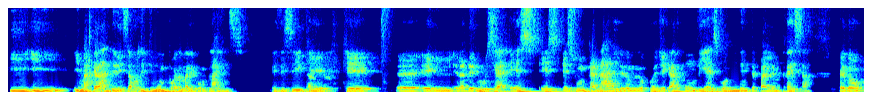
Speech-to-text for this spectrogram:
Y, y, y más grande, necesitamos definir un programa de compliance. Es decir, que, que eh, el, la denuncia es, es, es, un canal de donde no puede llegar un riesgo inminente para la empresa, pero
